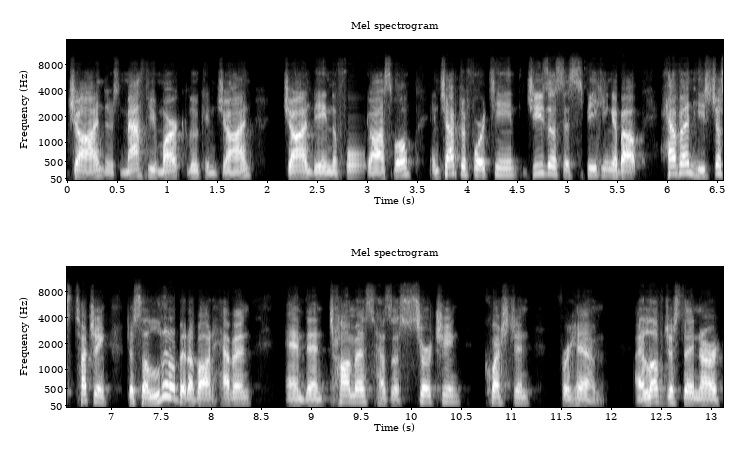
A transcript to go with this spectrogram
John, there's Matthew, Mark, Luke, and John. John being the fourth gospel. In chapter 14, Jesus is speaking about heaven. He's just touching just a little bit about heaven. And then Thomas has a searching question for him. I love just in our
